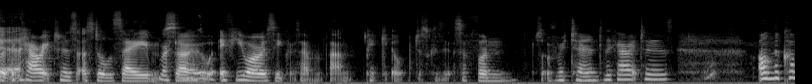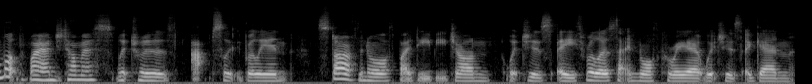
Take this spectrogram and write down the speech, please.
but the characters are still the same. So if you are a Secret Seven fan, pick it up just because it's a fun sort of return to the characters. On the Come Up by Angie Thomas, which was absolutely brilliant. Star of the North by D.B. John, which is a thriller set in North Korea, which is again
